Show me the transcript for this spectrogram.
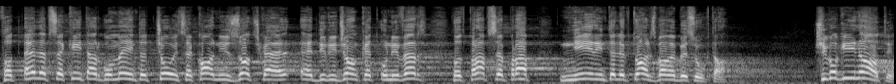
Thot edhe pse kejt argumentet çojnë se ka një Zot që e, e dirigjon këtë univers, thot prap se prap njeri intelektual s'ban me besu këta. Shiko ky inati.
